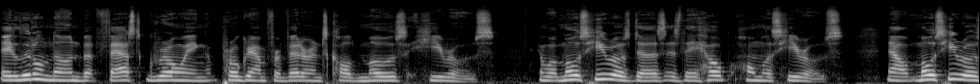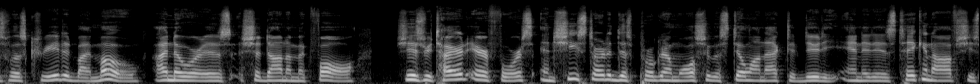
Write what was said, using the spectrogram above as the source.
a little known but fast growing program for veterans called Mo's Heroes. And what Mo's Heroes does is they help homeless heroes. Now, Mo's Heroes was created by Mo. I know her as Shadana McFall, she is retired Air Force and she started this program while she was still on active duty and it has taken off. She's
